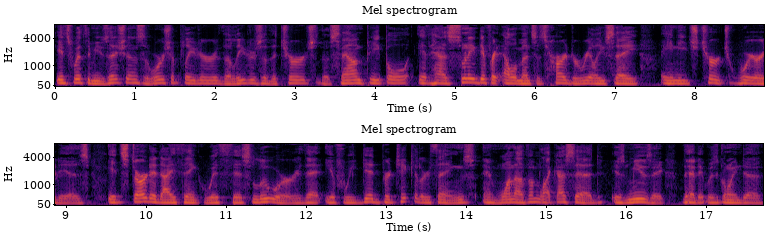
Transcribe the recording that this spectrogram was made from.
It's with the musicians the worship leader the leaders of the church the sound people. It has so many different elements it's hard to really say in each church where it is. It started i think with this lure that if we did particular things and one of them like i said is music that it was going to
